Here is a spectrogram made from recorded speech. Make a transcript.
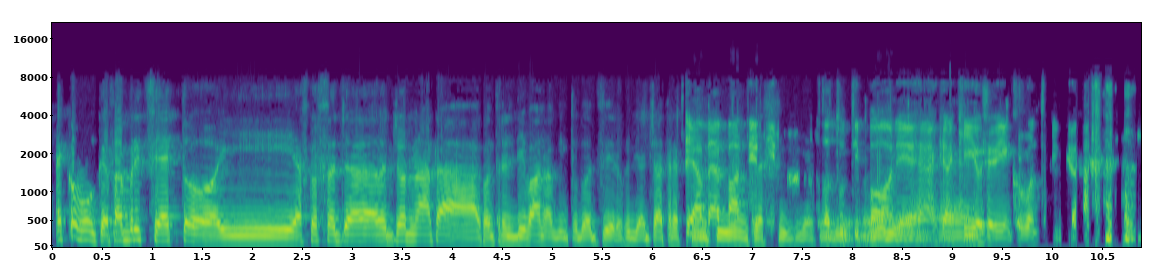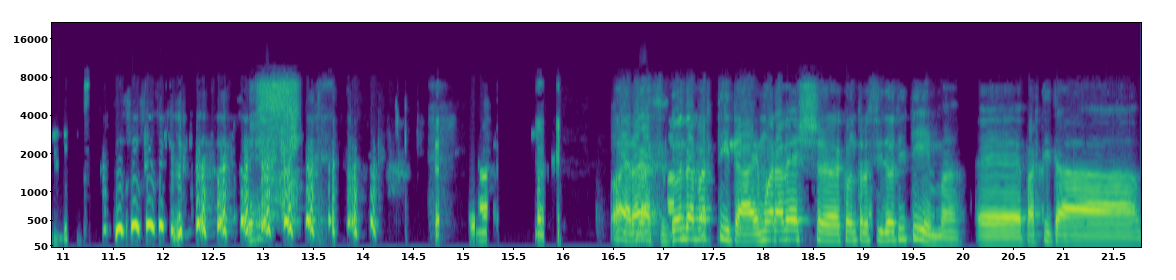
E comunque Fabrizietto i... la scorsa giornata contro il Divano ha vinto 2-0, quindi ha già tre sì, punti vabbè, in classifica. Sono tutti buoni, eh, anche, anche io ci vinco contro il Divano. Vai, ragazzi, seconda partita, Emoravesh contro Sidoti Team, eh, partita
